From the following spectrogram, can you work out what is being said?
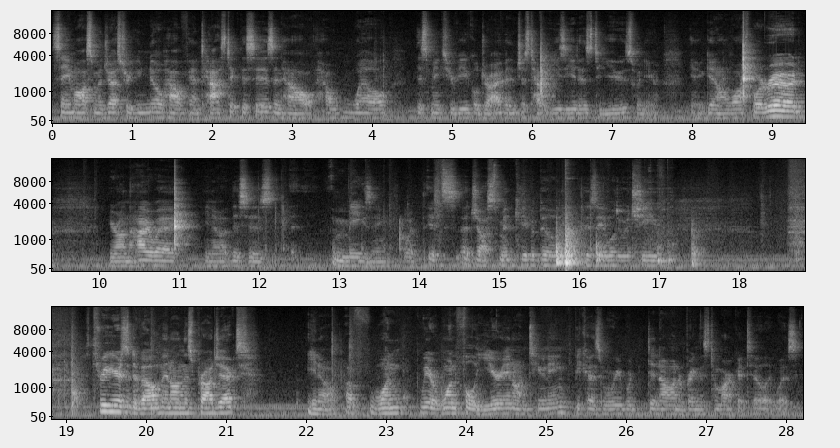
same awesome adjuster. You know how fantastic this is and how, how well this makes your vehicle drive and just how easy it is to use when you, you, know, get on a washboard road, you're on the highway. You know, this is amazing what its adjustment capability is able to achieve. Three years of development on this project. you know, of one we are one full year in on tuning because we were, did not want to bring this to market till it was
